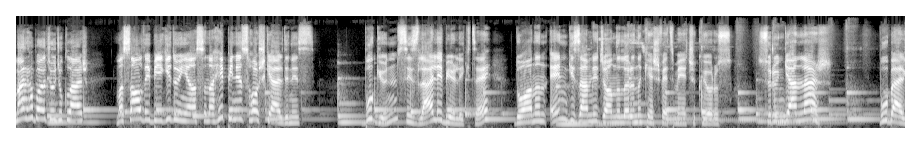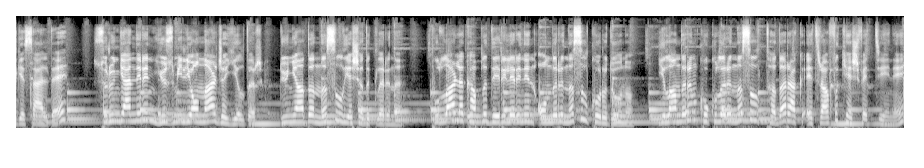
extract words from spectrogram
Merhaba çocuklar. Masal ve bilgi dünyasına hepiniz hoş geldiniz. Bugün sizlerle birlikte doğanın en gizemli canlılarını keşfetmeye çıkıyoruz. Sürüngenler. Bu belgeselde sürüngenlerin yüz milyonlarca yıldır dünyada nasıl yaşadıklarını, pullarla kaplı derilerinin onları nasıl koruduğunu, yılanların kokuları nasıl tadarak etrafı keşfettiğini,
